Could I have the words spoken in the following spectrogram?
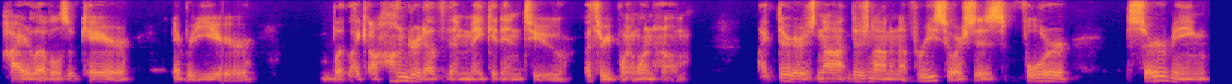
higher levels of care every year, but like a hundred of them make it into a 3.1 home. Like there's not there's not enough resources for serving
